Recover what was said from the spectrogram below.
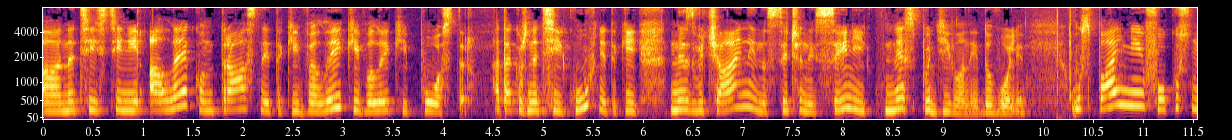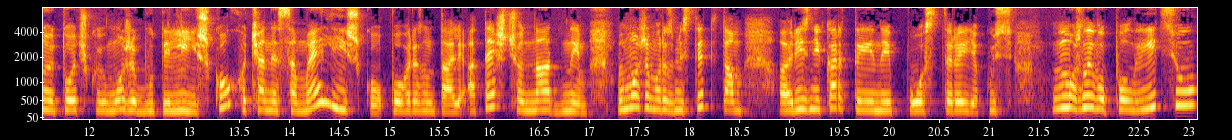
на цій стіні, але контрастний такий великий-великий постер. А також на цій кухні такий незвичайний, насичений синій, несподіваний доволі. У спальні фокусною точкою може бути ліжко, хоча не саме ліжко по горизонталі, а те, що над ним. Ми можемо розмістити там різні картини, постери, якусь. Можливо, полицю,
